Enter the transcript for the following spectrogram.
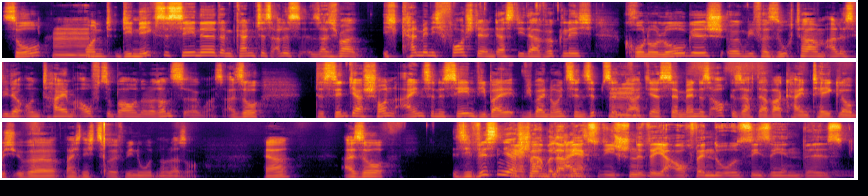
So. Hm. Und die nächste Szene, dann kann ich das alles, sag ich mal, ich kann mir nicht vorstellen, dass die da wirklich chronologisch irgendwie versucht haben, alles wieder on time aufzubauen oder sonst irgendwas. Also, das sind ja schon einzelne Szenen, wie bei, wie bei 1917. Hm. Da hat ja Sam Mendes auch gesagt, da war kein Take, glaube ich, über, weiß nicht, zwölf Minuten oder so. Ja. Also, sie wissen ja, ja schon. Aber da merkst du die Schnitte ja auch, wenn du sie sehen willst.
